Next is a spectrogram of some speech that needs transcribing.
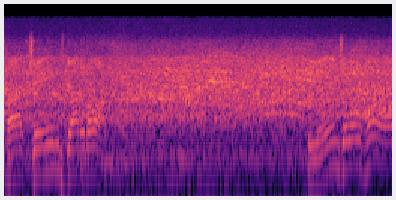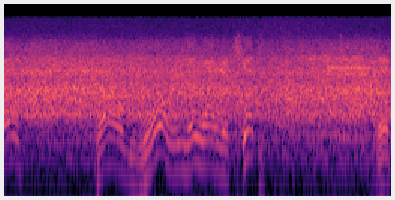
Todd James got it off. DeAngelo Hall. Crowd roaring. They wanted a clip that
